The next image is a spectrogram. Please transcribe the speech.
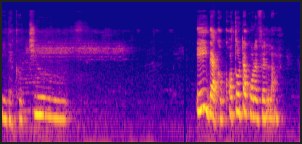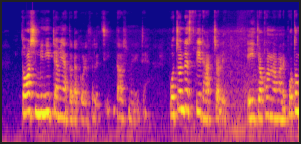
এই দেখো চু এই দেখো, কতটা করে ফেললাম। দশ মিনিটে আমি এতটা করে ফেলেছি, দশ মিনিটে। প্রচণ্ড স্পিড হাট চলে। এই যখন মানে প্রথম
